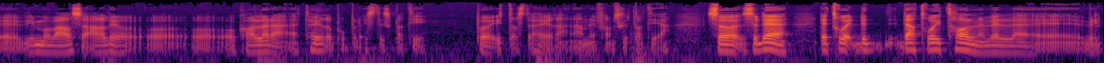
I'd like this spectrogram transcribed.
eh, vi må være så ærlige å kalle det et høyrepopulistisk parti på ytterste høyre, nemlig Fremskrittspartiet. Så, så det, det tror jeg, det, der tror jeg tallene vil, eh, vil,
